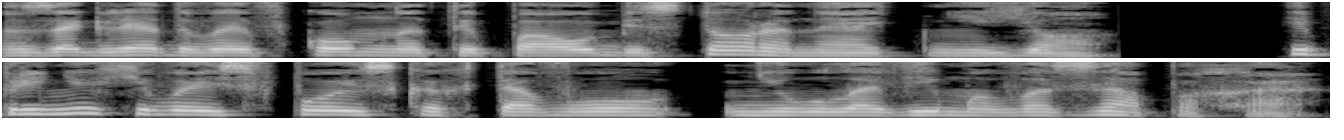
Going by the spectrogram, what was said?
заглядывая в комнаты по обе стороны от нее и принюхиваясь в поисках того неуловимого запаха.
